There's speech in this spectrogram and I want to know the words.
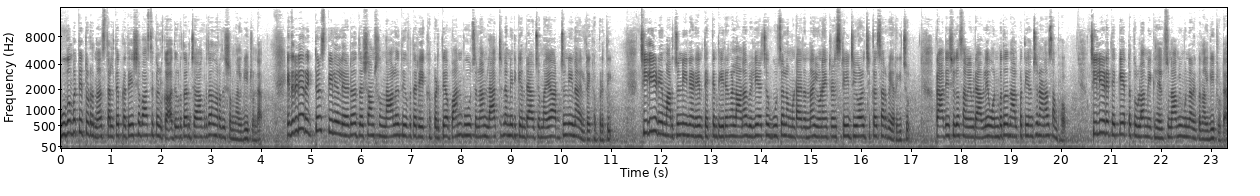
ഭൂകമ്പത്തെ തുടർന്ന് സ്ഥലത്തെ പ്രദേശവാസികൾക്ക് അധികൃതർ ജാഗ്രതാ നിർദ്ദേശം നൽകിയിട്ടുണ്ട്. ഇതിനിടെ റിക്ടർ സ്കെയിലിൽ ഏഴ് ദശാംശം നാല് തീവ്രത രേഖപ്പെടുത്തിയ വൻ ഭൂചലം ലാറ്റിൻ അമേരിക്കൻ രാജ്യമായ അർജന്റീനയിൽ രേഖപ്പെടുത്തി. ചിലിയുടെയും അർജന്റീനയുടെയും തെക്കൻ തീരങ്ങളിലാണ് വെള്ളിയാഴ്ച ഭൂചലനം ഉണ്ടായതെന്ന് യുണൈറ്റഡ് സ്റ്റേറ്റ് ജിയോളജിക്കൽ സർവേ അറിയിച്ചു. പ്രാദേശിക സമയം രാവിലെ ഒൻപത് നാൽപ്പത്തിയഞ്ചിനാണ് സംഭവം. ചിലിയുടെ തെക്കേയറ്റത്തുള്ള മേഖലയിൽ സുനാമി മുന്നറിയിപ്പ് നൽകിയിട്ടുണ്ട്.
